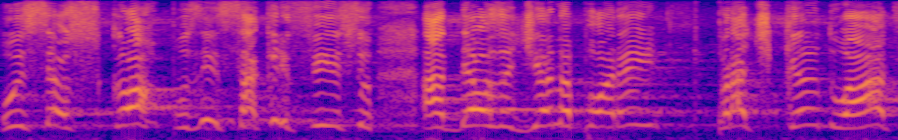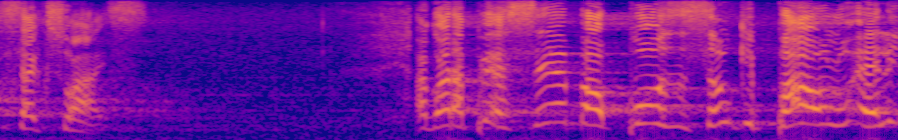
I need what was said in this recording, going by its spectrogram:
os seus corpos em sacrifício à deusa Diana, porém praticando atos sexuais. Agora perceba a oposição que Paulo ele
